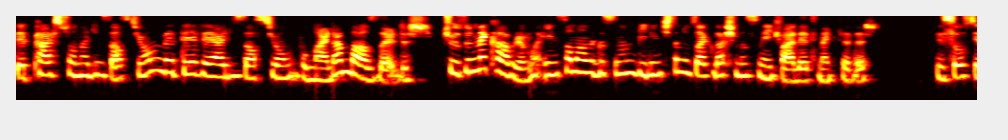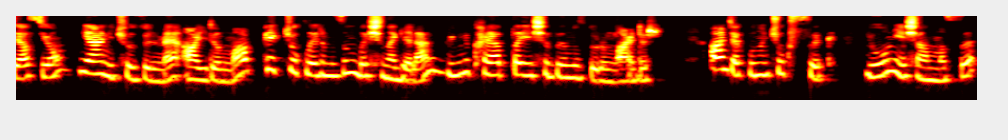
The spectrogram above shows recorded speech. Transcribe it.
depersonalizasyon ve derealizasyon bunlardan bazılarıdır. Çözülme kavramı insan algısının bilinçten uzaklaşmasını ifade etmektedir. Disosyasyon yani çözülme, ayrılma pek çoklarımızın başına gelen günlük hayatta yaşadığımız durumlardır. Ancak bunun çok sık, yoğun yaşanması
